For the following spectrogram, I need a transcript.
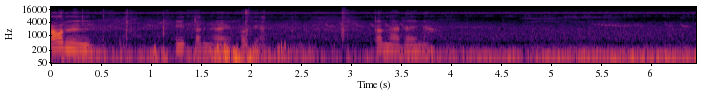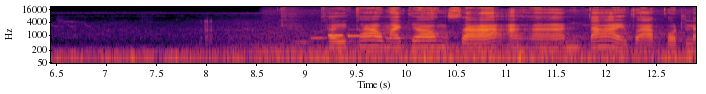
ต้น นี่ต้นอะไรเขาเรียกต้นอะไรนะ ใค รเข้ามาจ้องสาอาหารใต้ฝากกดไล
